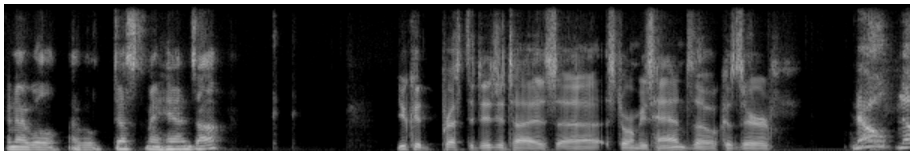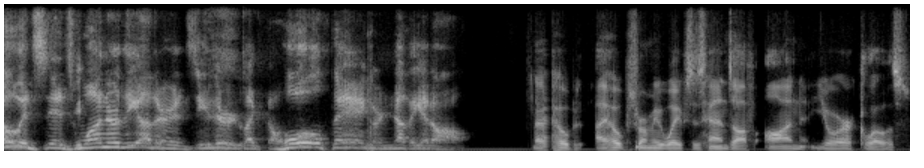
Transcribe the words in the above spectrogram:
and I will I will dust my hands off. You could press to digitize uh, Stormy's hands though, because they're No, no, it's it's one or the other. It's either like the whole thing or nothing at all. I hope I hope Stormy wipes his hands off on your clothes.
